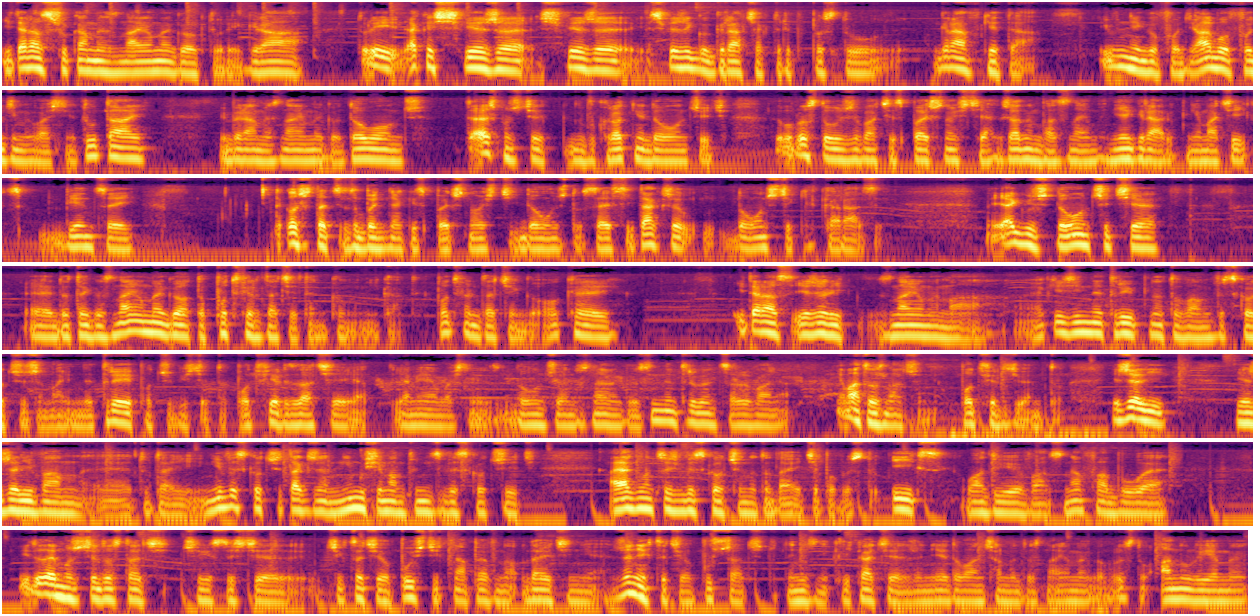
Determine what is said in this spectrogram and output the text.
I teraz szukamy znajomego, który gra, który jakieś świeże, świeże, świeżego gracza, który po prostu gra w GTA. I w niego wchodzi. Albo wchodzimy właśnie tutaj, wybieramy znajomego dołącz. Też możecie dwukrotnie dołączyć, lub po prostu używacie społeczności, jak żaden was znajomy nie gra lub nie macie ich więcej. To korzystacie z obojętnie jakiej społeczności, dołącz do sesji, także dołączcie kilka razy. No jak już dołączycie do tego znajomego, to potwierdzacie ten komunikat. Potwierdzacie go OK. I teraz, jeżeli znajomy ma jakiś inny tryb, no to wam wyskoczy, że ma inny tryb. Oczywiście to potwierdzacie. Ja, ja miałem właśnie, dołączyłem do znajomego z innym trybem celowania. Nie ma to znaczenia. Potwierdziłem to. Jeżeli, jeżeli wam e, tutaj nie wyskoczy, także nie musi wam tu nic wyskoczyć. A jak wam coś wyskoczy, no to dajecie po prostu X, ładuje was na fabułę. I tutaj możecie dostać, czy jesteście, czy chcecie opuścić, na pewno dajecie nie, że nie chcecie opuszczać, tutaj nic nie klikacie, że nie dołączamy do znajomego, po prostu anulujemy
